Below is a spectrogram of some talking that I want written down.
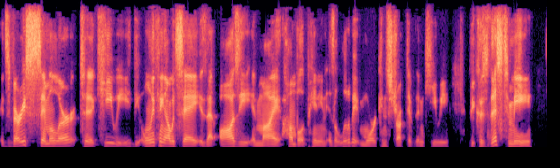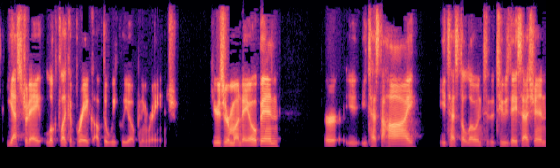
It's very similar to Kiwi. The only thing I would say is that Aussie, in my humble opinion, is a little bit more constructive than Kiwi because this, to me, yesterday looked like a break of the weekly opening range. Here's your Monday open or you, you test a high, you test a low into the Tuesday session,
